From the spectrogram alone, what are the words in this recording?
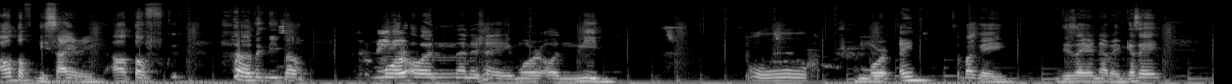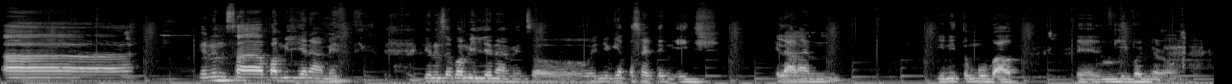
out of desire eh. Out of, out of dito. More on, ano siya eh, more on need. Oh. More, ay, sa bagay, desire na rin. Kasi, ah, ganun sa pamilya namin. ganun sa pamilya namin. So, when you get a certain age, kailangan, you need to move out and live on your own.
